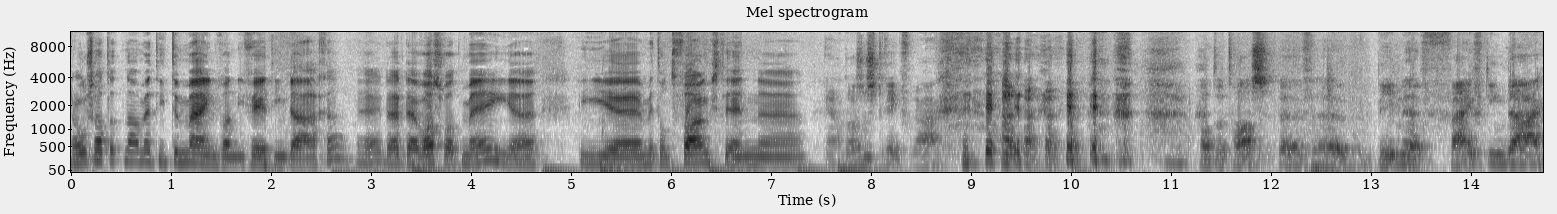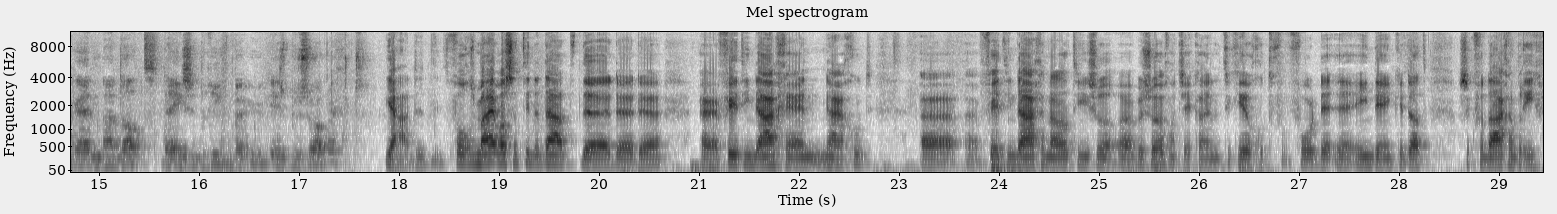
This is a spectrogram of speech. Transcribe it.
Hoe zat het nou met die termijn van die 14 dagen? daar, daar was wat mee, uh, die, uh, met ontvangst en... Uh... Ja, dat is een strikvraag. Want het was binnen 15 dagen nadat deze brief bij u is bezorgd. Ja, volgens mij was het inderdaad de, de, de 14 dagen en nou goed... Uh, 14 dagen nadat hij is uh, bezorgd. Want je kan je natuurlijk heel goed voor de, indenken dat als ik vandaag een brief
